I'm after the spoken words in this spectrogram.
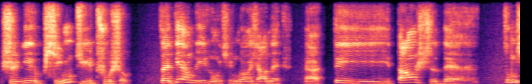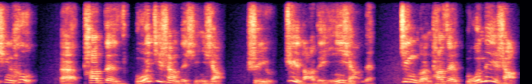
是一个平局出手，在这样的一种情况下呢，啊，对当时的中信后啊，他的国际上的形象是有巨大的影响的，尽管他在国内上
